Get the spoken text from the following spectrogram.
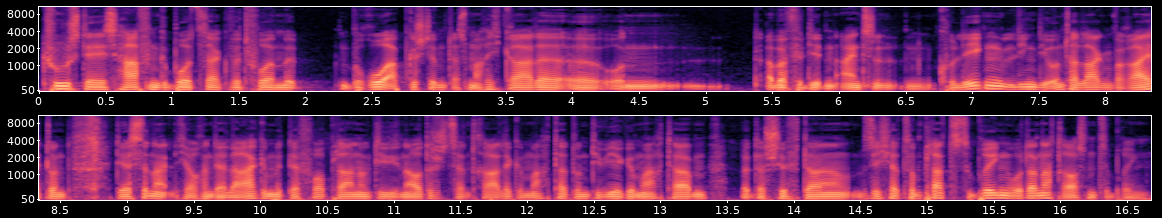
Cruise Days, Hafengeburtstag wird vorher mit dem Büro abgestimmt, das mache ich gerade äh, und aber für den einzelnen Kollegen liegen die Unterlagen bereit und der ist dann eigentlich auch in der Lage mit der Vorplanung, die die Nautische Zentrale gemacht hat und die wir gemacht haben, das Schiff da sicher zum Platz zu bringen oder nach draußen zu bringen.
